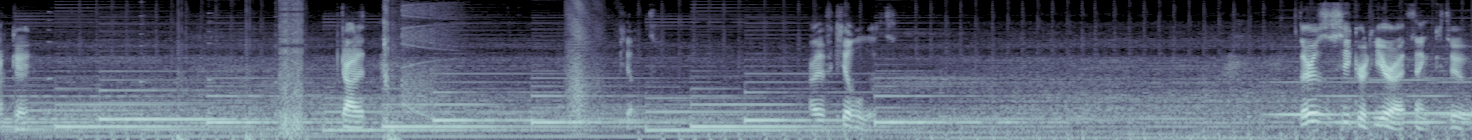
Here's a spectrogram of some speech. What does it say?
Okay. Got it. Killed. I have killed it. There's a secret here, I think, too.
